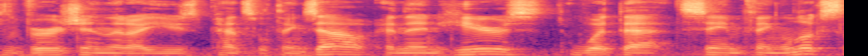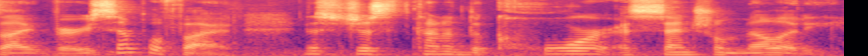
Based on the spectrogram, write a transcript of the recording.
version that I used pencil things out. And then here's what that same thing looks like, very simplified. This is just kind of the core essential melody.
